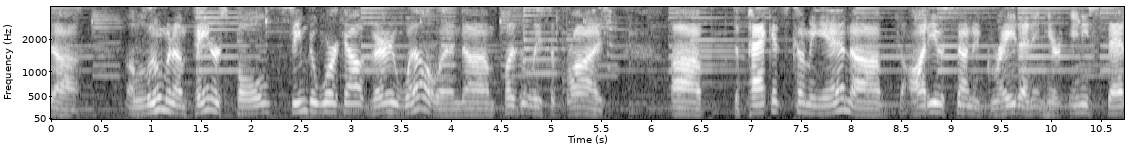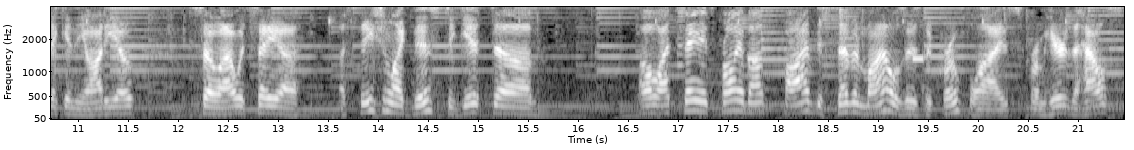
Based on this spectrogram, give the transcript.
uh, aluminum painter's pole seemed to work out very well, and uh, I'm pleasantly surprised. Uh, the packets coming in, uh, the audio sounded great. I didn't hear any static in the audio. So I would say a station like this to get Oh, I'd say it's probably about five to seven miles as the crow flies from here to the house.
